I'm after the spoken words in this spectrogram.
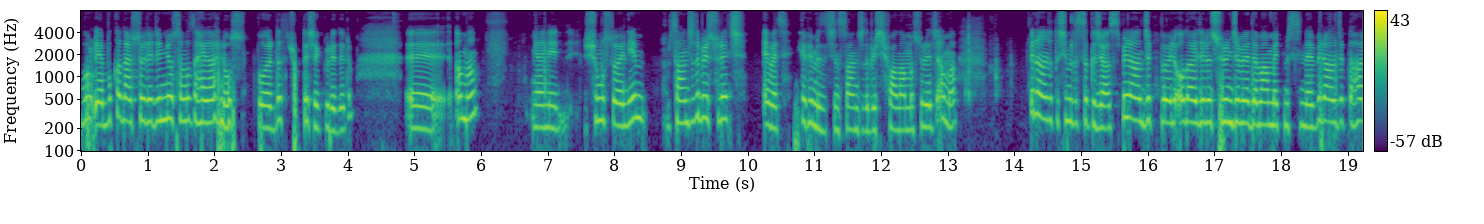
bu, yani bu kadar söyle dinliyorsanız da helal olsun. Bu arada çok teşekkür ederim. E, ama yani şunu söyleyeyim sancılı bir süreç evet hepimiz için sancılı bir şifalanma süreci ama birazcık dişimizi sıkacağız. Birazcık böyle olayların sürünce böyle devam etmesine, birazcık daha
